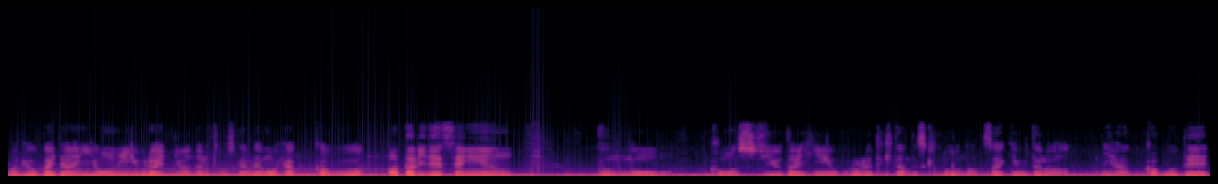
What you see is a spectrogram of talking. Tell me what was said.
まあ、業界第4位ぐらいにはなると思うんですけどあれも100株あたりで1000円分の鴨主優待品送られてきたんですけどなんか最近見たら200株で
